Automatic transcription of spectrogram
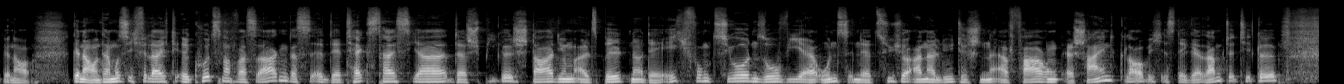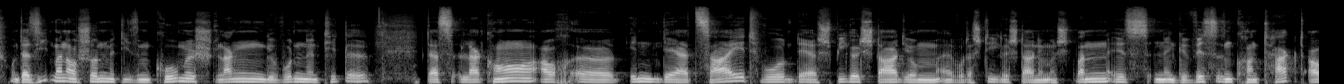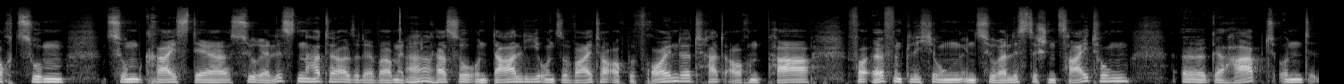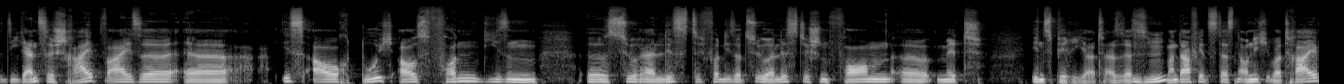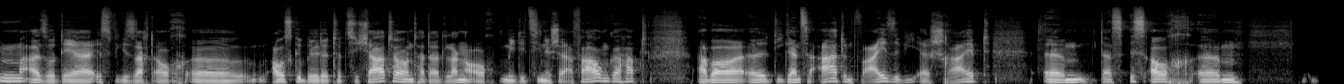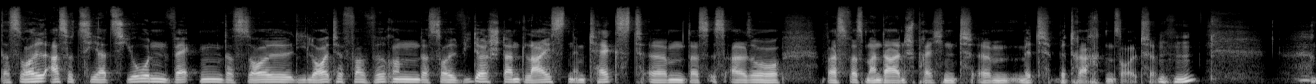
Genau, genau. Und da muss ich vielleicht äh, kurz noch was sagen. dass äh, der Text heißt ja das Spiegelstadium als Bildner der Ich-Funktion, so wie er uns in der psychoanalytischen Erfahrung erscheint, glaube ich, ist der gesamte Titel. Und da sieht man auch schon mit diesem komisch langen gewundenen Titel, dass Lacan auch äh, in der Zeit, wo der Spiegelstadium, äh, wo das Spiegelstadium entstanden ist, einen gewissen Kontakt auch zum zum Kreis der Surrealisten hatte. Also der war mit ah. Picasso und Dali und so weiter auch befreundet, hat auch ein paar Veröffentlichungen in surrealistischen Zeitungen äh, gehabt und die ganze Schreibweise äh, ist auch durchaus von diesem äh, Surrealist, von dieser surrealistischen Form äh, mit inspiriert. Also das, mhm. man darf jetzt das auch nicht übertreiben. Also der ist, wie gesagt, auch äh, ausgebildeter Psychiater und hat halt lange auch medizinische Erfahrung gehabt. Aber äh, die ganze Art und Weise, wie er schreibt, ähm, das ist auch, ähm, das soll Assoziationen wecken, das soll die Leute verwirren, das soll Widerstand leisten im Text. Ähm, das ist also was, was man da entsprechend ähm, mit betrachten sollte. Mhm.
